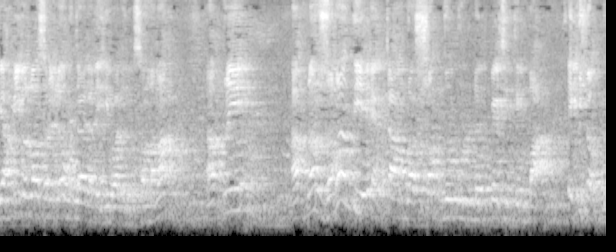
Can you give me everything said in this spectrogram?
ইয়াহাবিবুল্লাহ সাল্লামা আপনি আপনার জবান দিয়ে একটা আমরা শব্দ উল্লেখ পেয়েছি তিনবার। একই শব্দ।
